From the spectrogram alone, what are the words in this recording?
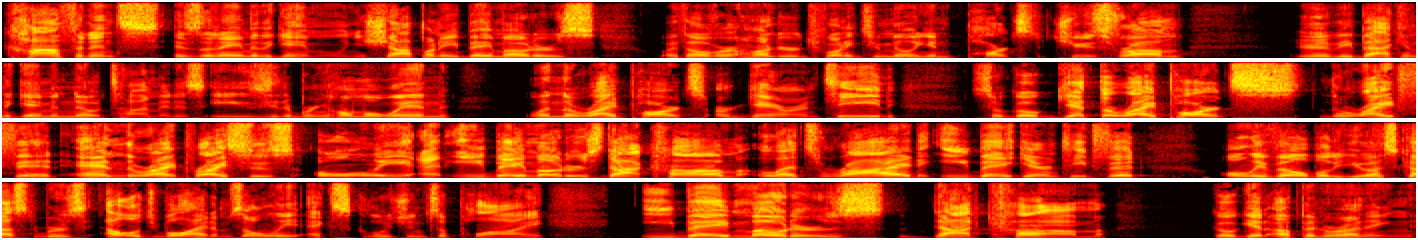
confidence is the name of the game. And when you shop on eBay Motors with over 122 million parts to choose from, you're going to be back in the game in no time. It is easy to bring home a win when the right parts are guaranteed. So go get the right parts, the right fit, and the right prices only at ebaymotors.com. Let's ride. eBay guaranteed fit, only available to U.S. customers. Eligible items only, exclusions apply. ebaymotors.com. Go get up and running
